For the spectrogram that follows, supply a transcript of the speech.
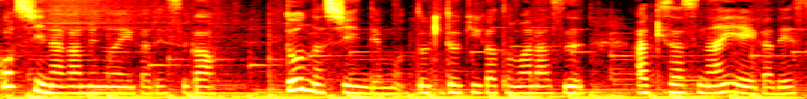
少し長めの映画ですがどんなシーンでもドキドキが止まらず飽きさせない映画です。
